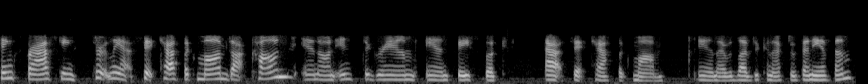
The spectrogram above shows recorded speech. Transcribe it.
thanks for asking. Certainly at fitcatholicmom.com and on Instagram and Facebook at fitcatholicmom. And I would love to connect with any of them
